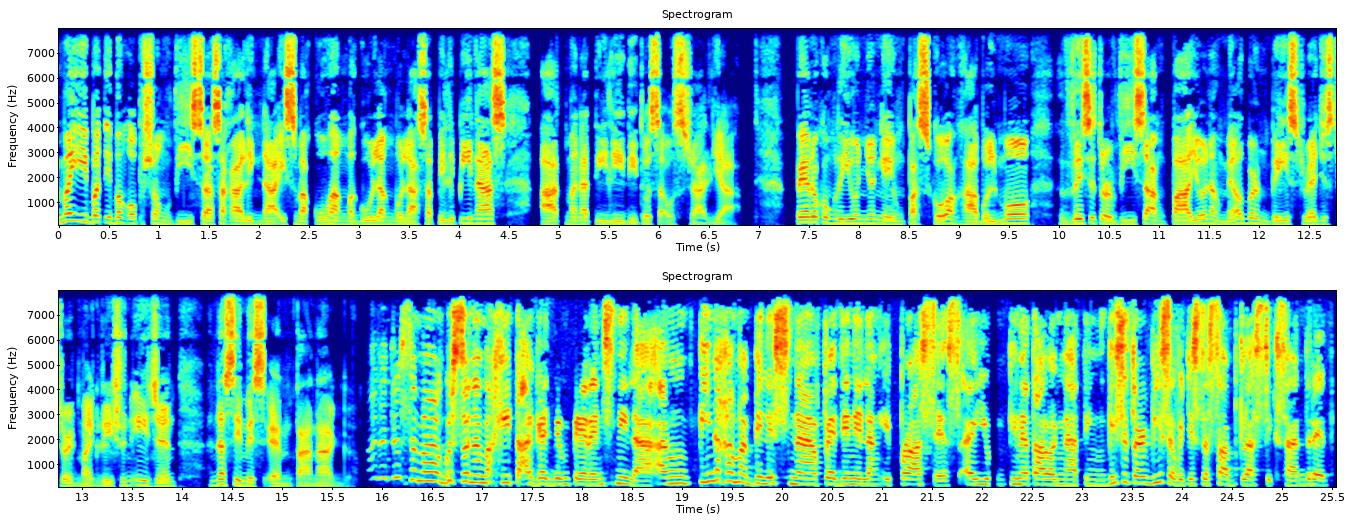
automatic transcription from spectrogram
May iba't ibang opsyong visa sakaling nais makuhang magulang mula sa Pilipinas at manatili dito sa Australia. Pero kung reunion ngayong Pasko ang habol mo, visitor visa ang payo ng Melbourne-based registered migration agent na si Miss M. Tanag. Ano to sa mga gusto na makita agad yung parents nila, ang pinakamabilis na pwede nilang i-process ay yung tinatawag nating visitor visa which is the subclass 600.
